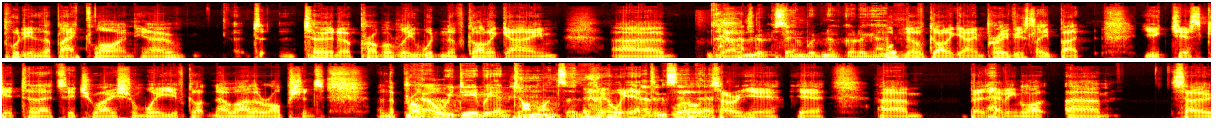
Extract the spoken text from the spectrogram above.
put in the back line, you know, T- Turner probably wouldn't have got a game. Uh, Hundred percent wouldn't have got a game. Wouldn't have got a game previously, but you just get to that situation where you've got no other options. And the problem well, we did. We had Tomlinson. we had. Having well, sorry, yeah, yeah. Um, but having lot, um, so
